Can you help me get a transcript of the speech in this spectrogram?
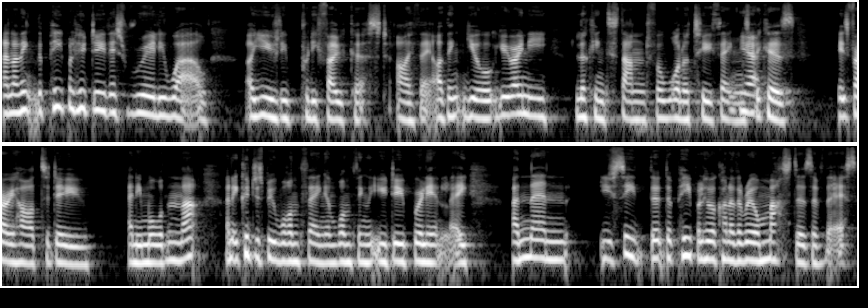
And I think the people who do this really well are usually pretty focused. I think. I think you're you're only looking to stand for one or two things Yeah. because it's very hard to do any more than that. And it could just be one thing and one thing that you do brilliantly. And then you see the, the people who are kind of the real masters of this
